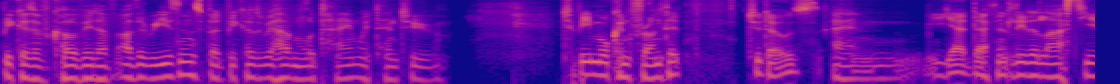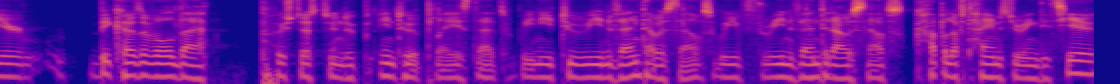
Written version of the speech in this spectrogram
because of COVID, of other reasons, but because we have more time, we tend to to be more confronted to those. And yeah, definitely the last year, because of all that pushed us into, into a place that we need to reinvent ourselves. We've reinvented ourselves a couple of times during this year,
